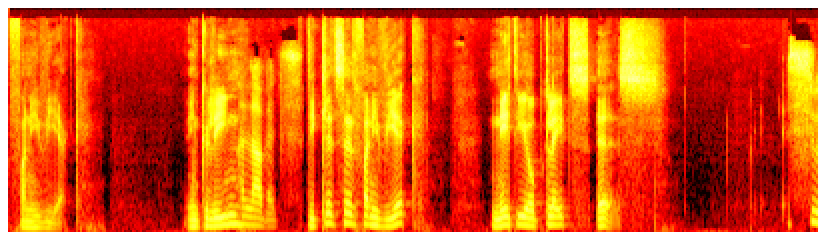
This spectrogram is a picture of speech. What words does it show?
van die week. En Colleen, I love it. die klitser van die week net hier op Klets is So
